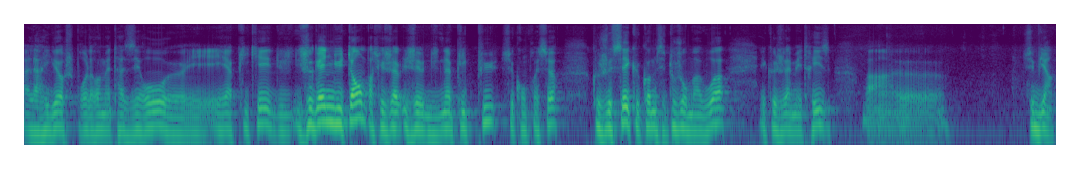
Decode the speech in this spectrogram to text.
à la rigueur, je pourrais le remettre à zéro euh, et, appliquer. Je gagne du temps parce que je, n'applique plus ce compresseur, que je sais que comme c'est toujours ma voix et que je la maîtrise, ben, euh, c'est bien,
